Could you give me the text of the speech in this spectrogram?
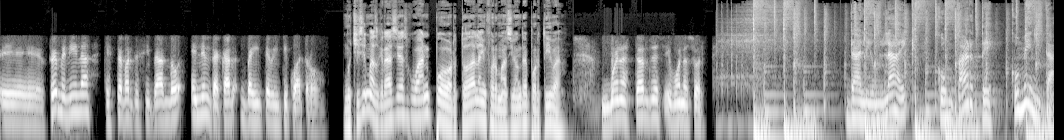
eh, femeninas que está participando en el Dakar 2024. Muchísimas gracias, Juan, por toda la información deportiva. Buenas tardes y buena suerte. Dale un like, comparte, comenta.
